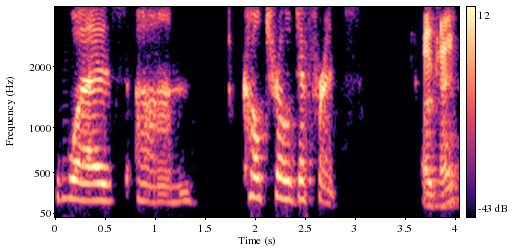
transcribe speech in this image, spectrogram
was um, cultural difference. Okay.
